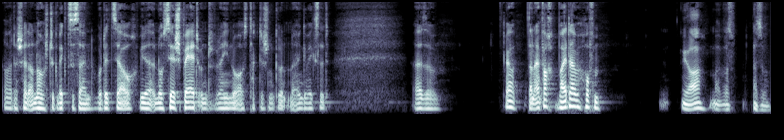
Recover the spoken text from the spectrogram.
Aber der scheint auch noch ein Stück weg zu sein. Wurde jetzt ja auch wieder noch sehr spät und nur aus taktischen Gründen eingewechselt. Also, ja, dann einfach weiter hoffen. Ja, was, also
